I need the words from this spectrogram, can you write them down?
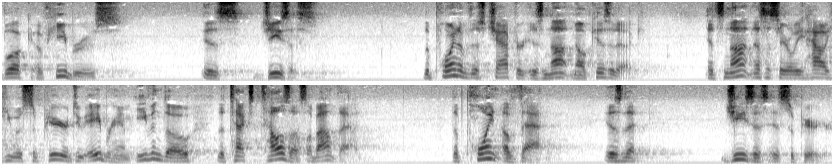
book of Hebrews is Jesus. The point of this chapter is not Melchizedek. It's not necessarily how he was superior to Abraham, even though the text tells us about that. The point of that is that Jesus is superior,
